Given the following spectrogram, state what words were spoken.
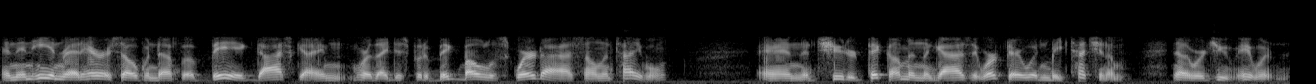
and then he and Red Harris opened up a big dice game where they just put a big bowl of square dice on the table, and the shooter'd pick them, and the guys that worked there wouldn't be touching them. In other words, you it would.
